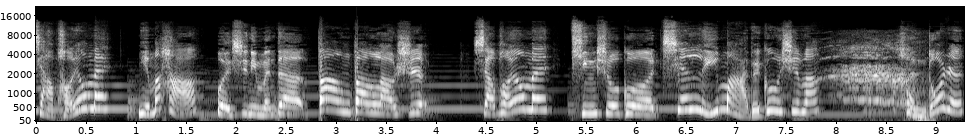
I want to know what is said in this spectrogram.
小朋友们，你们好，我是你们的棒棒老师。小朋友们，听说过千里马的故事吗？很多人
